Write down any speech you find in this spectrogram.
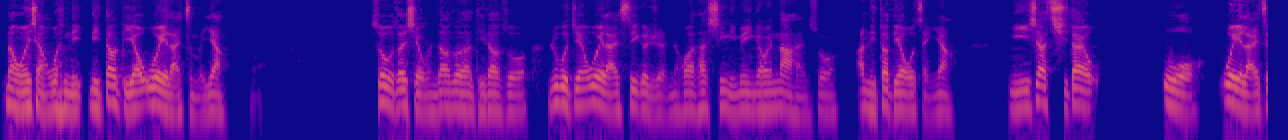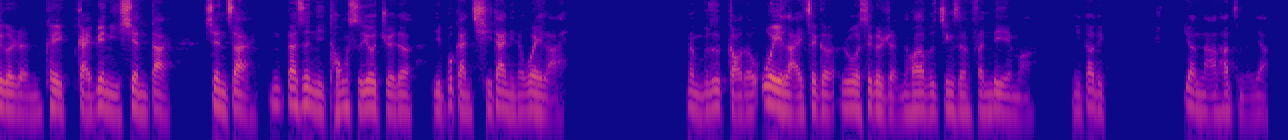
那我也想问你：你到底要未来怎么样？所以我在写文章的时候，他提到说：如果今天未来是一个人的话，他心里面应该会呐喊说：“啊，你到底要我怎样？你一下期待我未来这个人可以改变你现代。”现在，但是你同时又觉得你不敢期待你的未来，那不是搞得未来这个如果是个人的话，他不是精神分裂吗？你到底要拿他怎么样？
